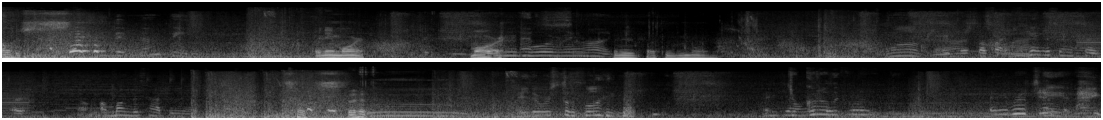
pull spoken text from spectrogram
Oh shit. He did nothing. We need more. More. Need more, man. We need fucking more. Whoa, Hey, Josh. bro, stop fighting. come You on. get this thing first. Among Us happened, man. Oh shit. Hey, there was still one. Hey, Yo, go to the go. Hey, bro, check Hey, it. hey.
